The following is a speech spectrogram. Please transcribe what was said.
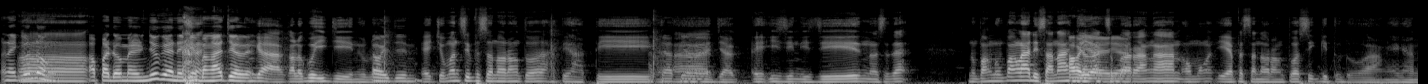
naik gunung? Eh, Apa domelin juga kayak Bang Acil? enggak kalau gue izin gue Oh, izin. eh cuman sih pesan orang tua hati-hati Hati-hati lah ya. jag- eh izin izin maksudnya numpang-numpang lah di sana Oh, jangan iya, iya. sembarangan omongan ya pesan orang tua sih gitu doang ya kan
